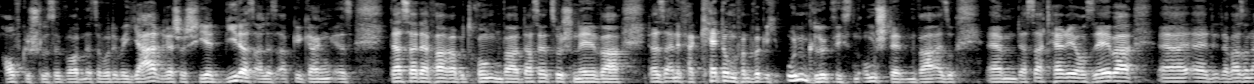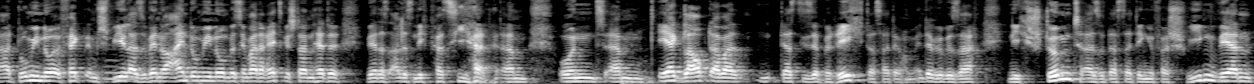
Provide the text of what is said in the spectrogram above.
aufgeschlüsselt worden ist. Da wurde über Jahre recherchiert, wie das alles abgegangen ist, dass er der Fahrer betrunken war, dass er zu schnell war, dass es eine Verkettung von wirklich unglücklichsten Umständen war. Also ähm, das sagt Harry auch selber, äh, äh, da war so eine Art Domino-Effekt im Spiel. Also wenn nur ein Domino ein bisschen weiter rechts gestanden hätte, wäre das alles nicht passiert. Ähm, und ähm, er glaubt aber, dass diese Bericht, das hat er auch im Interview gesagt, nicht stimmt, also dass da Dinge verschwiegen werden.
